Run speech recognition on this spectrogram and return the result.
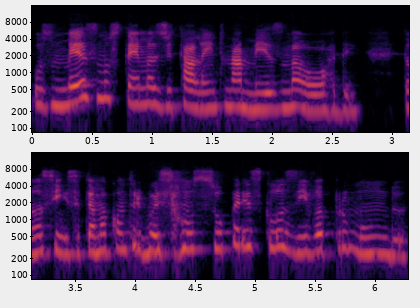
os mesmos temas de talento na mesma ordem. Então, assim, isso tem uma contribuição super exclusiva para o mundo.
